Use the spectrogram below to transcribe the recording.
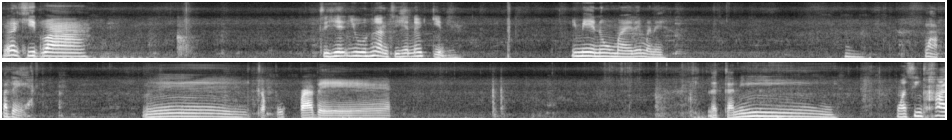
เลยคิดว่าสิเฮ็ดอยู่เฮือนสิเฮ็ดแนวกินมีเมนูใหม่ได้มื้อนี้อืมลาบปลาแดกนี่กระปุกปลาแดก แล้วก็นี่ หัวซิงไข่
